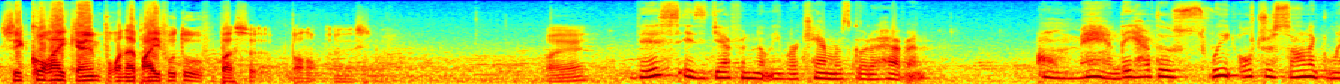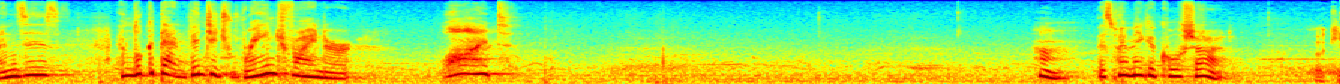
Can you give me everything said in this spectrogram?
C'est correct quand même pour un appareil photo, faut pas se... Pardon, euh. Ouais. This is definitely where cameras go to heaven. Oh man, they have those sweet ultrasonic lenses. And look at that vintage rangefinder. What? Hmm, this might make a cool shot. Ok.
